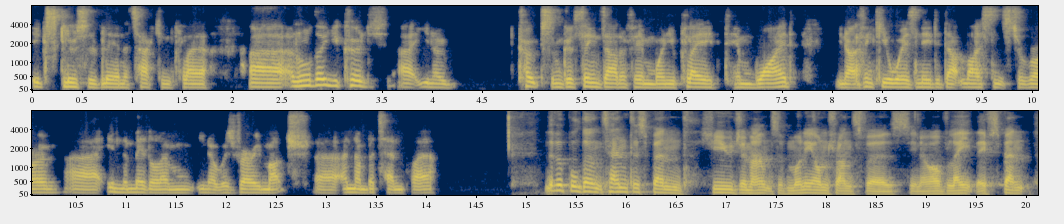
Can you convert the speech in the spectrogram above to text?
exclusively an attacking player. Uh, and although you could, uh, you know, coax some good things out of him when you played him wide, you know, I think he always needed that license to roam uh, in the middle and, you know, was very much uh, a number 10 player. Liverpool don't tend to spend huge amounts of money on transfers. You know, of late they've spent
